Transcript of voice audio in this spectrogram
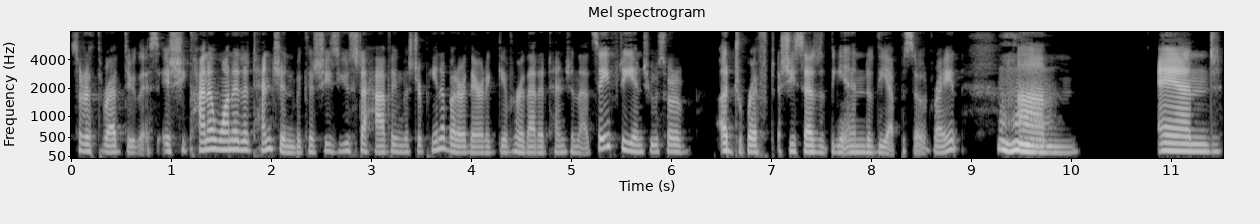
sort of thread through this. Is she kind of wanted attention because she's used to having Mr. Peanut Butter there to give her that attention, that safety, and she was sort of adrift, she says at the end of the episode, right? Mm-hmm. Um and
